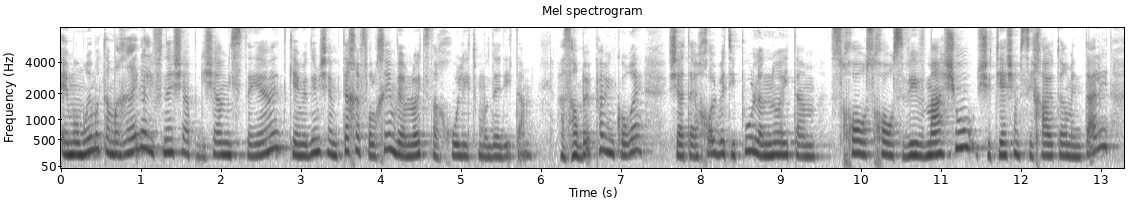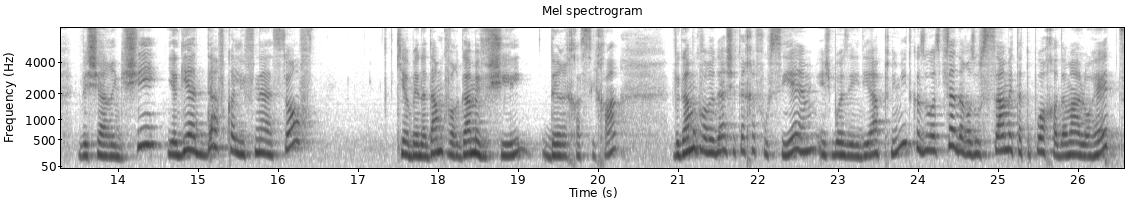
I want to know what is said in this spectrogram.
הם אומרים אותם רגע לפני שהפגישה מסתיימת כי הם יודעים שהם תכף הולכים והם לא יצטרכו להתמודד איתם. אז הרבה פעמים קורה שאתה יכול בטיפול לנוע איתם סחור סחור סביב משהו, שתהיה שם שיחה יותר מנטלית, ושהרגשי יגיע דווקא לפני הסוף, כי הבן אדם כבר גם הבשיל דרך השיחה, וגם הוא כבר יודע שתכף הוא סיים, יש בו איזו ידיעה פנימית כזו, אז בסדר, אז הוא שם את התפוח אדמה הלוהט,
